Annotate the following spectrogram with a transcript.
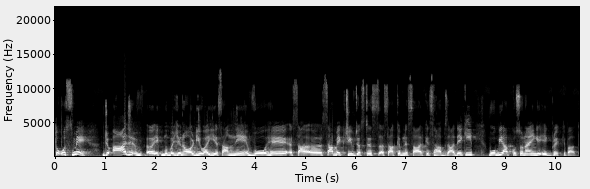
तो उसमें जो आज एक मुबैना ऑडियो आई है सामने वो है सा, सबक चीफ जस्टिस साकिब निसार के साहबजादे की। वो भी आपको सुनाएँगे एक ब्रेक के बाद।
